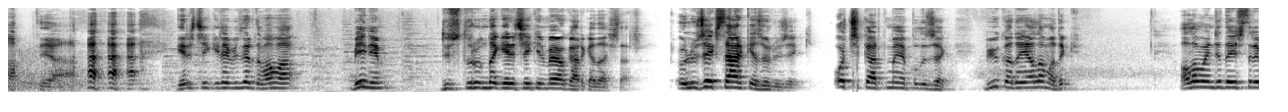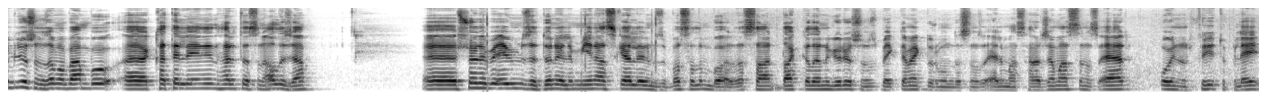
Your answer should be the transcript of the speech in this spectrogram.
Attı ya. geri çekilebilirdim ama benim düsturumda geri çekilme yok arkadaşlar. Ölecekse herkes ölecek. O çıkartma yapılacak. Büyük adayı alamadık. Alamayınca değiştirebiliyorsunuz ama ben bu e, Katale'nin haritasını alacağım. Ee, şöyle bir evimize dönelim. Yeni askerlerimizi basalım bu arada. Sa- dakikalarını görüyorsunuz. Beklemek durumundasınız. Elmas harcamazsınız. Eğer oyunun free to play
